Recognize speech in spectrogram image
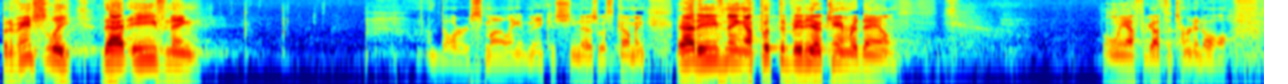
but eventually, that evening, daughter is smiling at me because she knows what's coming. That evening, I put the video camera down. Only I forgot to turn it off.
